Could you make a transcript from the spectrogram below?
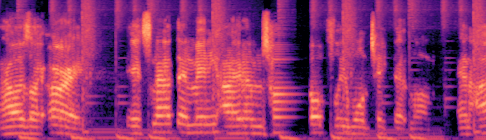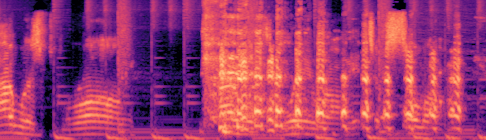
I was like, all right, it's not that many items. Hopefully, it won't take that long. And I was wrong. I was way wrong. It took so long.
